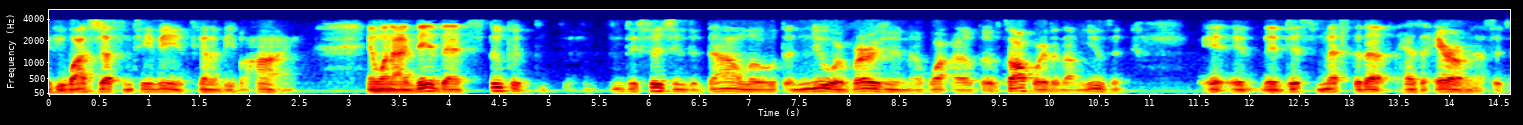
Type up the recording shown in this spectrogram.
if you watch Justin TV, it's going to be behind. And when I did that stupid decision to download the newer version of, of the software that I'm using, it, it, it just messed it up. It has an error message.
